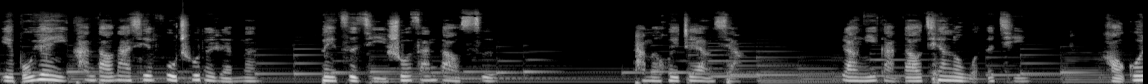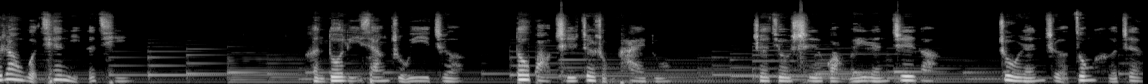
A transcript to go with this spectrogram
也不愿意看到那些付出的人们对自己说三道四。他们会这样想：让你感到欠了我的情，好过让我欠你的情。很多理想主义者都保持这种态度，这就是广为人知的助人者综合症。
